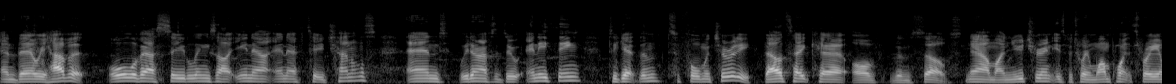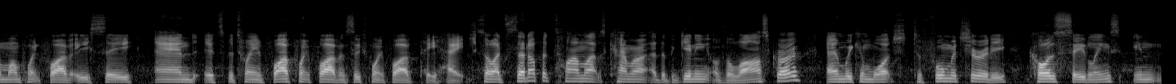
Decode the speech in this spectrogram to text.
And there we have it. All of our seedlings are in our NFT channels and we don't have to do anything to get them to full maturity. They'll take care of themselves. Now my nutrient is between 1.3 and 1.5 EC and it's between 5.5 and 6.5 pH. So I'd set up a time-lapse camera at the beginning of the last grow and we can watch to full maturity cos seedlings in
